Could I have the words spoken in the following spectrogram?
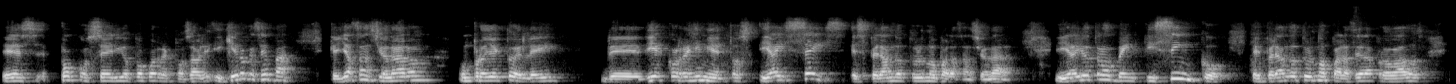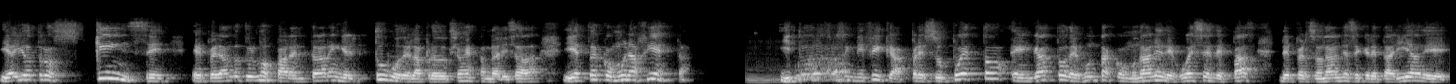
es poco serio, poco responsable. Y quiero que sepa que ya sancionaron un proyecto de ley de 10 corregimientos y hay 6 esperando turno para sancionar. Y hay otros 25 esperando turnos para ser aprobados y hay otros 15 esperando turnos para entrar en el tubo de la producción estandarizada. Y esto es como una fiesta. Y todo eso significa presupuesto en gasto de juntas comunales, de jueces de paz, de personal de secretaría, de,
